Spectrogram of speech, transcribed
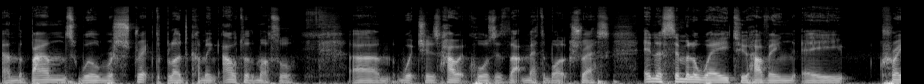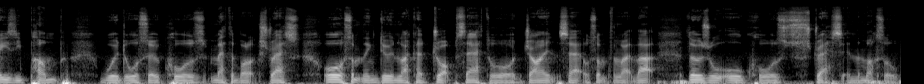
and the bands will restrict blood coming out of the muscle, um, which is how it causes that metabolic stress. In a similar way to having a crazy pump would also cause metabolic stress, or something doing like a drop set or giant set or something like that. Those will all cause stress in the muscle.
